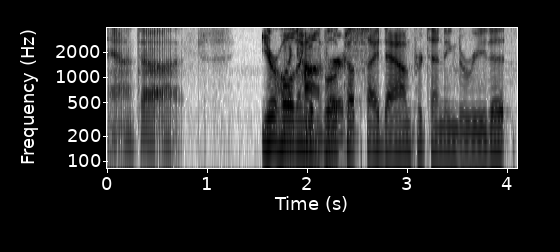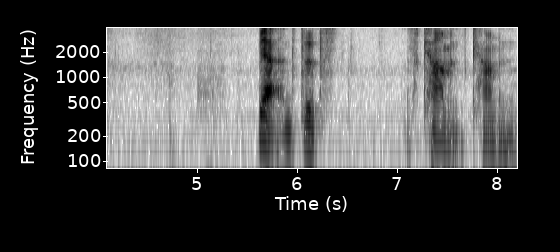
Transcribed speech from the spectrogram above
and uh, You're holding a book upside down, pretending to read it. yeah, and it's it's common common.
